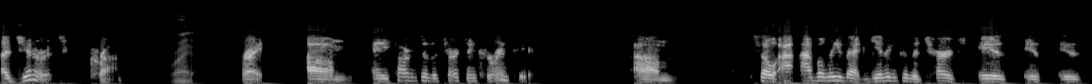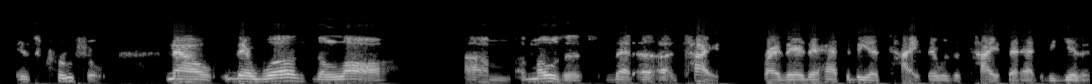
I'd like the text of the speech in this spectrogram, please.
a generous crop Right. right? Um, and he's talking to the church in Corinth here. Um, so I, I believe that giving to the church is is is is crucial. Now there was the law um, of Moses that a, a tithe, right there, there had to be a tithe. There was a tithe that had to be given.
